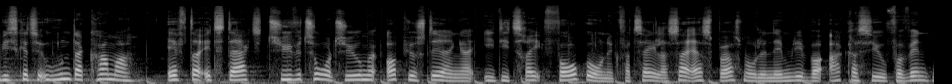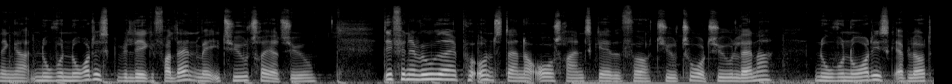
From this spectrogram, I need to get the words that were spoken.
Vi skal til ugen, der kommer. Efter et stærkt 2022 med opjusteringer i de tre foregående kvartaler, så er spørgsmålet nemlig, hvor aggressive forventninger Novo Nordisk vil lægge fra land med i 2023. Det finder vi ud af på onsdag, når årsregnskabet for 2022 lander. Novo Nordisk er blot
